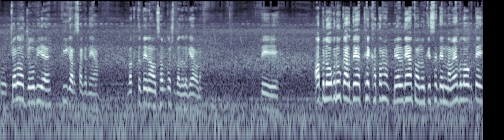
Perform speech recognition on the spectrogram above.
ਸੋ ਚਲੋ, ਜੋ ਵੀ ਹੈ, ਕੀ ਕਰ ਸਕਦੇ ਆ ਵਕਤ ਦੇ ਨਾਲ ਸਭ ਕੁਝ ਬਦਲ ਗਿਆ ਹੁਣ। ਤੇ ਆ ਬਲੌਗ ਨੂੰ ਕਰਦੇ ਇੱਥੇ ਖਤਮ। ਮਿਲਦੇ ਆ ਤੁਹਾਨੂੰ ਕਿਸੇ ਦਿਨ ਨਵੇਂ ਬਲੌਗ ਤੇ।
